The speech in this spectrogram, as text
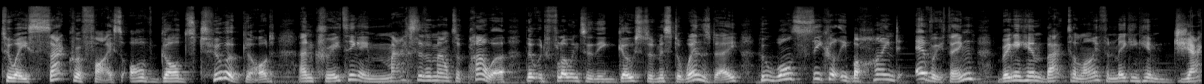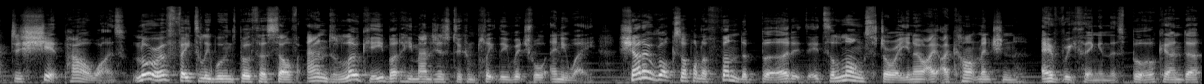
to a sacrifice of gods to a god and creating a massive amount of power that would flow into the ghost of Mr. Wednesday, who was secretly behind everything, bringing him back to life and making him jacked as shit power-wise. Laura fatally wounds both herself and Loki, but he manages to complete the ritual anyway. Shadow rocks up on a Thunderbird, it, it's a long story, you know, I, I, can't mention everything in this book, and uh,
